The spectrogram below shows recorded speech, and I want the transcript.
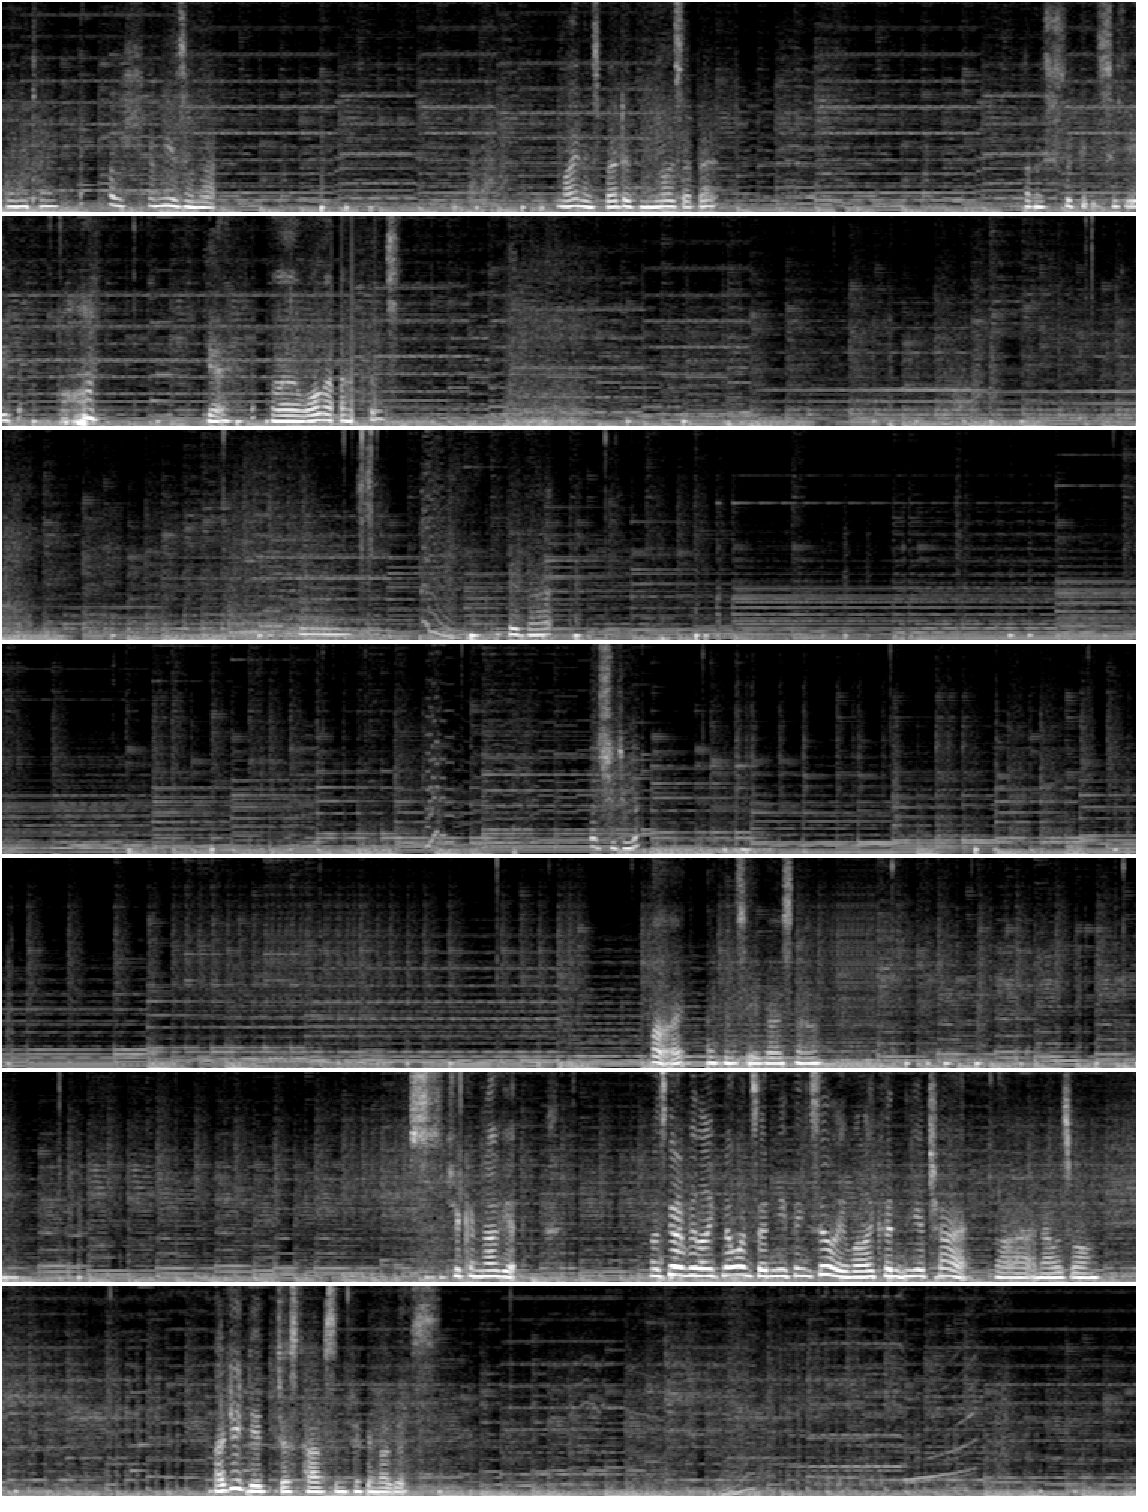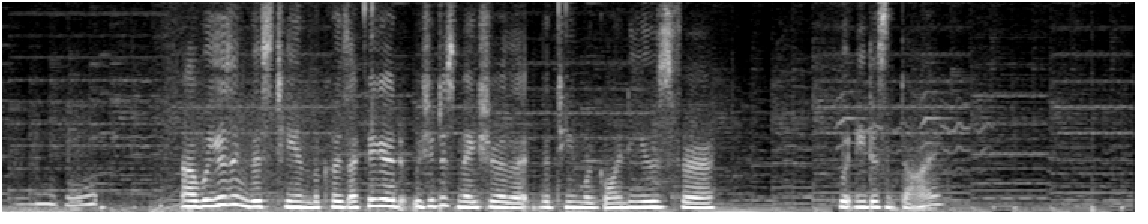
Anytime. Oh, I'm using that. Mine is better than yours, I bet. That's just a PCG. yeah, uh, that can see you guys now. Chicken nugget. I was gonna be like, no one said anything silly. Well, I couldn't hear chat. Uh, and I was wrong. I did just have some chicken nuggets. Uh, we're using this team because I figured we should just make sure that the team we're going to use for Whitney doesn't die.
